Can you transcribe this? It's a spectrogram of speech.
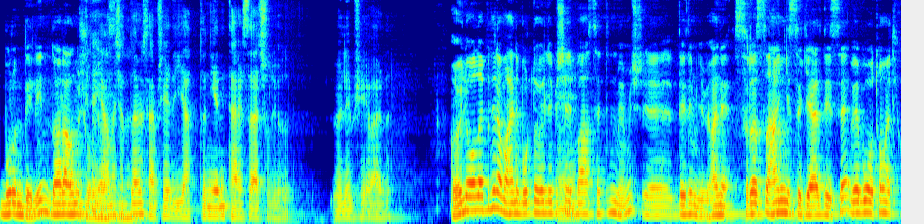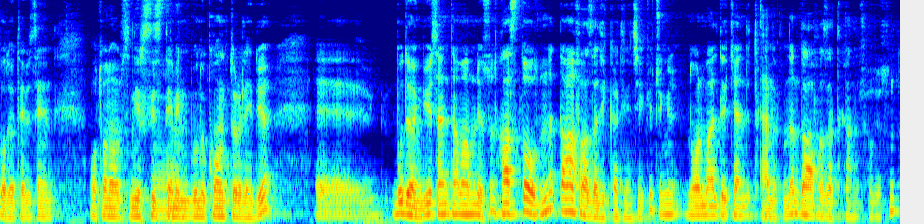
burun deliğin daralmış Bir de oluyor yanlış aslında. hatırlamıyorsam şeydi yattığın yerin tersi açılıyordu. Öyle bir şey vardı. Öyle olabilir ama hani burada öyle bir şey bahsedilmemiş. Ee, dediğim gibi hani sırası hangisi geldiyse ve bu otomatik oluyor tabii senin otonom sinir sistemin bunu kontrol ediyor. Ee, bu döngüyü sen tamamlıyorsun. Hasta olduğunda daha fazla dikkatini çekiyor. Çünkü normalde kendi tıkanıklığından daha fazla tıkanmış oluyorsun.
